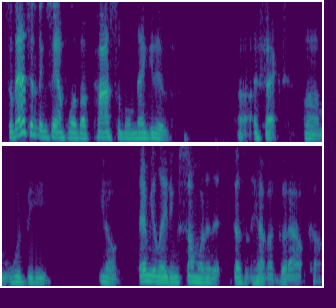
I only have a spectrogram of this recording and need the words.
So that's an example of a possible negative uh, effect. Um, would be, you know, emulating someone and it doesn't have a good outcome.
